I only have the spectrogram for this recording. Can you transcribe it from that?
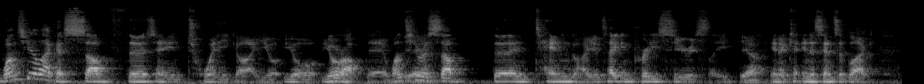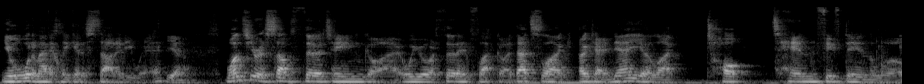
once you're like a sub 13 20 guy, you're you're you're up there. Once you're a sub thirteen ten guy, you're taken pretty seriously. Yeah. In a in a sense of like you'll automatically get a start anywhere. Yeah. Once you're a sub thirteen guy or you're a thirteen flat guy, that's like okay, now you're like top 10, 15 in the world.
